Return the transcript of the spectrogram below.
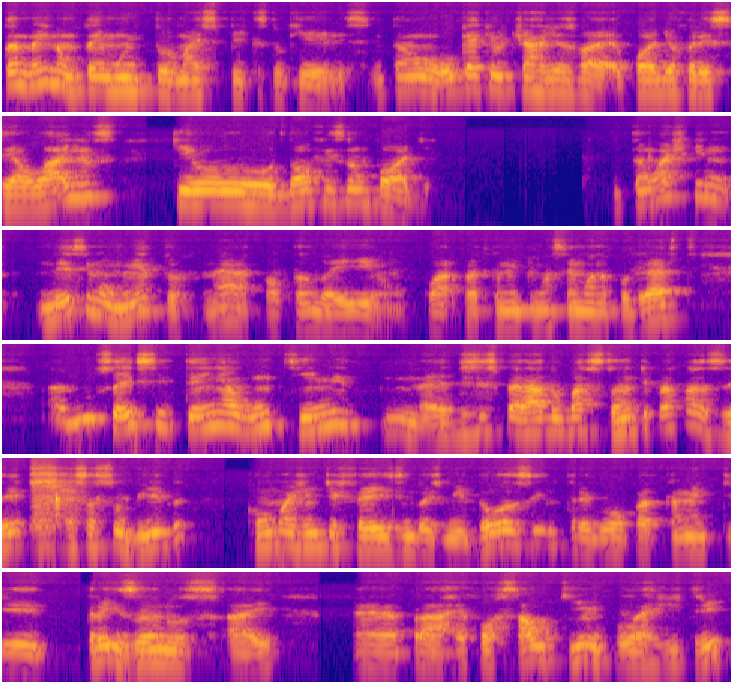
também não têm muito mais picks do que eles. Então, o que é que o Chargers vai, pode oferecer ao Lions que o Dolphins não pode? Então, acho que nesse momento, né, faltando aí praticamente uma semana para o draft, não sei se tem algum time né, desesperado bastante para fazer essa subida, como a gente fez em 2012, entregou praticamente três anos aí é, para reforçar o time para o RG3,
